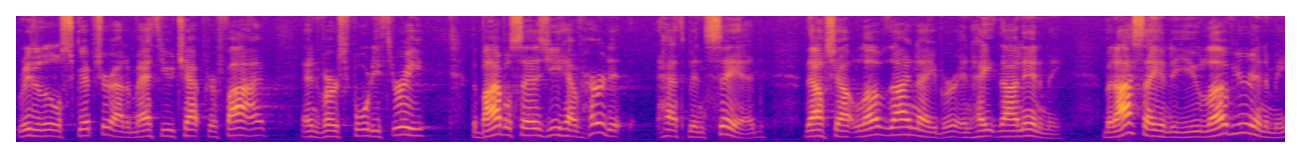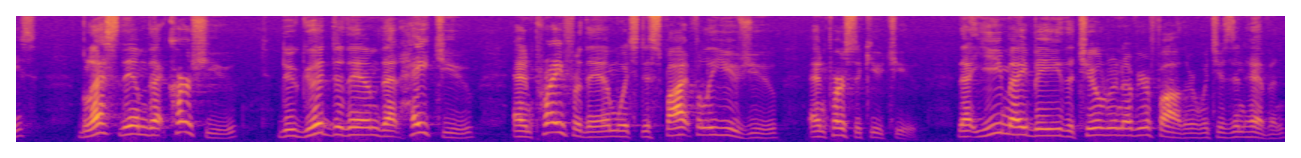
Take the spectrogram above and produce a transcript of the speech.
read a little scripture out of Matthew chapter 5 and verse 43. The Bible says, Ye have heard it hath been said, Thou shalt love thy neighbor and hate thine enemy. But I say unto you, Love your enemies, bless them that curse you, do good to them that hate you, and pray for them which despitefully use you and persecute you, that ye may be the children of your Father which is in heaven.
